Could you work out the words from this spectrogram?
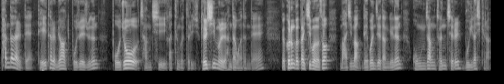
판단할 때 데이터를 명확히 보조해주는 보조 장치 같은 것들이죠. 결심을 한다고 하던데 그러니까 그런 것까지 집어넣어서 마지막 네 번째 단계는 공장 전체를 무인화시켜라.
